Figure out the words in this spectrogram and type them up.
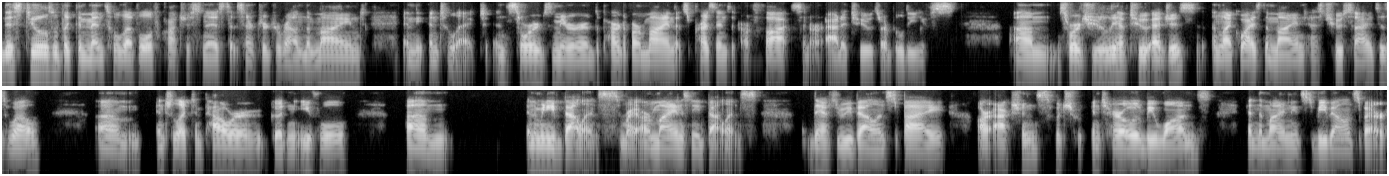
this deals with like the mental level of consciousness that's centered around the mind and the intellect. And swords mirror the part of our mind that's present in our thoughts and our attitudes, our beliefs. Um, swords usually have two edges, and likewise, the mind has two sides as well um, intellect and power, good and evil. Um, and then we need balance, right? Our minds need balance. They have to be balanced by our actions, which in tarot would be wands, and the mind needs to be balanced by our,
